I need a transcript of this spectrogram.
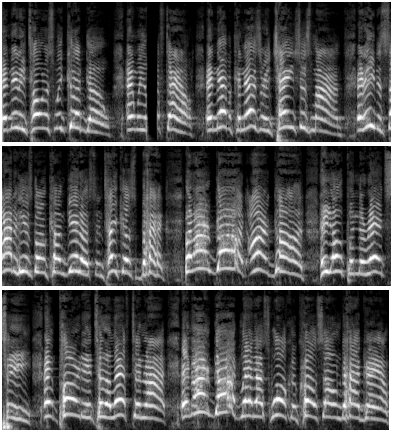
And then he told us we could go. And we left out. And Nebuchadnezzar, he changed his mind. And he decided he was going to come get us and take us back. But our God, our God, he opened the Red Sea and parted to the left and right. And our God let us walk across on dry ground.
